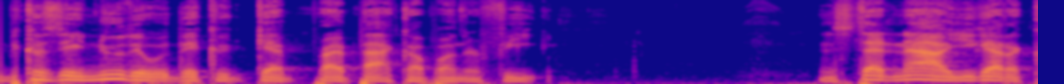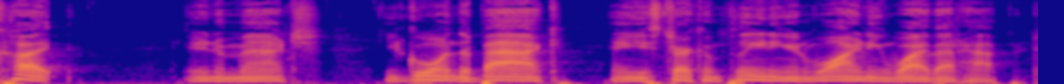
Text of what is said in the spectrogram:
because they knew they would, they could get right back up on their feet. Instead, now you got a cut in a match. You go in the back and you start complaining and whining why that happened.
